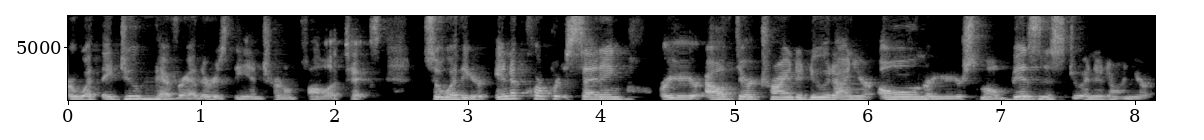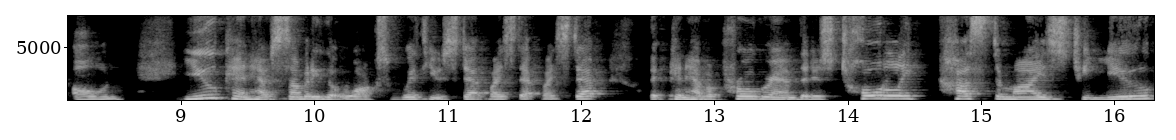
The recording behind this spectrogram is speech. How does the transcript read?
or what they do have rather is the internal politics. So whether you're in a corporate setting or you're out there trying to do it on your own or your small business doing it on your own, you can have somebody that walks with you step by step by step that can have a program that is totally customized to you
